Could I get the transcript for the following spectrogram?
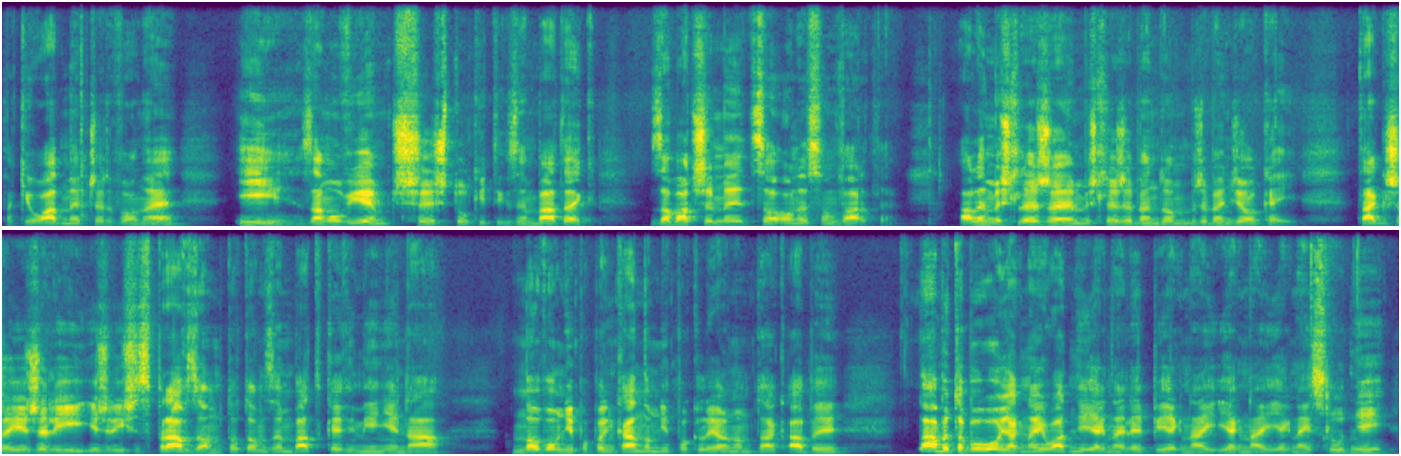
takie ładne czerwone i zamówiłem trzy sztuki tych zębatek. Zobaczymy, co one są warte. Ale myślę, że myślę, że będą, że będzie ok. Także jeżeli, jeżeli się sprawdzą, to tą zębatkę wymienię na nową, niepopękaną, niepoklejoną, tak aby, no, aby to było jak najładniej, jak najlepiej, jak, naj, jak, naj, jak najsludniej.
